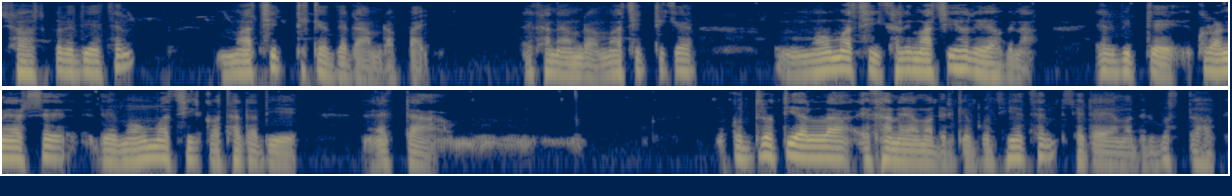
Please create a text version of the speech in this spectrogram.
সহজ করে দিয়েছেন। মাছির থেকে যেটা আমরা পাই। এখানে আমরা মাছির থেকে মৌমাছি, খালি মাছি হলেই হবে না। এর ভিতরে কোরআনে আসছে যে মৌমাছির কথাটা দিয়ে একটা কুদরতি আল্লাহ এখানে আমাদেরকে বুঝিয়েছেন, সেটাই আমাদের বুঝতে হবে।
